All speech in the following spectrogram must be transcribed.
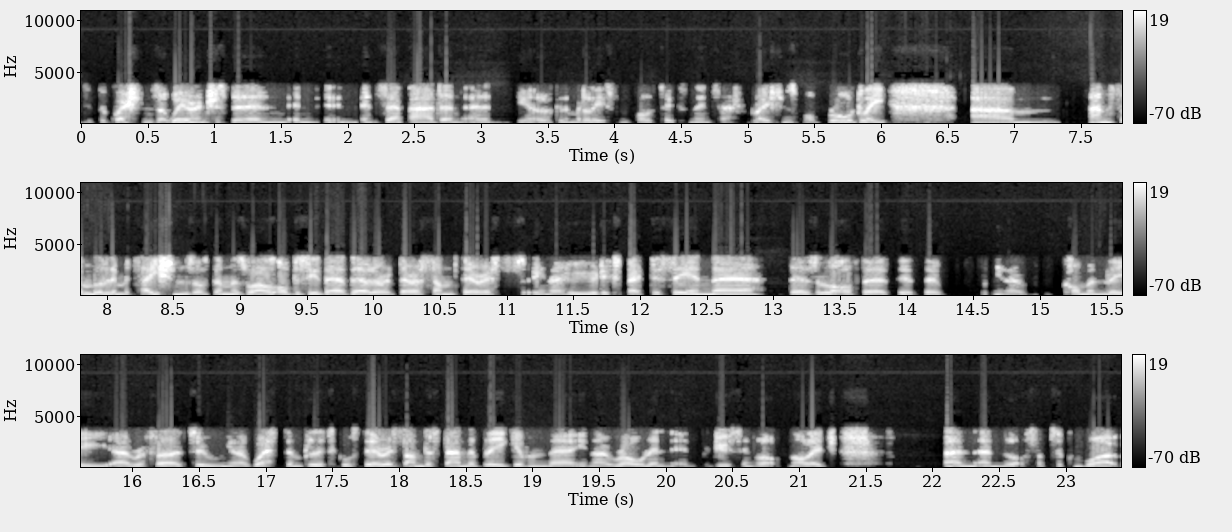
the questions that we're interested in in, in, in SEPAD and, and, you know look at the Middle Eastern politics and international relations more broadly um, and some of the limitations of them as well. Obviously, there there are, there are some theorists you know who you'd expect to see in there. There's a lot of the the, the you know commonly uh, referred to you know Western political theorists, understandably given their you know role in, in producing a lot of knowledge. And, and a lot of subsequent work.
